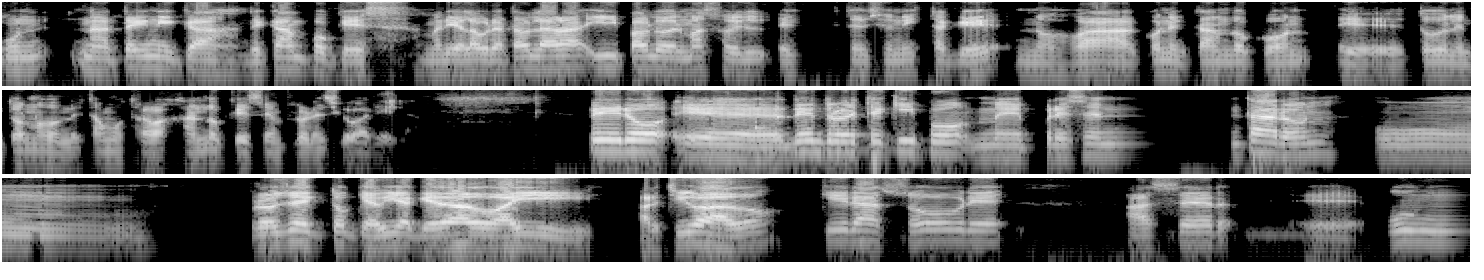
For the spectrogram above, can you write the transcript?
una técnica de campo que es María Laura Tablada y Pablo del Mazo, el extensionista que nos va conectando con eh, todo el entorno donde estamos trabajando, que es en Florencio Varela. Pero eh, dentro de este equipo me presentaron un proyecto que había quedado ahí archivado, que era sobre hacer eh, un,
